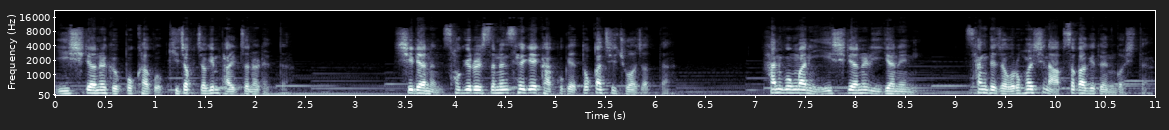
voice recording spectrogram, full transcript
이 시련을 극복하고 기적적인 발전을 했다. 시련은 석유를 쓰는 세계 각국에 똑같이 주어졌다. 한국만이 이 시련을 이겨내니 상대적으로 훨씬 앞서가게 된 것이다.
